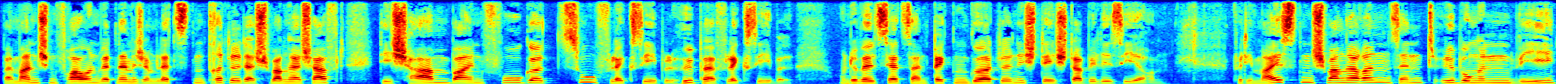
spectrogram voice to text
Bei manchen Frauen wird nämlich im letzten Drittel der Schwangerschaft die Schambeinfuge zu flexibel, hyperflexibel. Und du willst jetzt dein Beckengürtel nicht destabilisieren. Für die meisten Schwangeren sind Übungen wie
